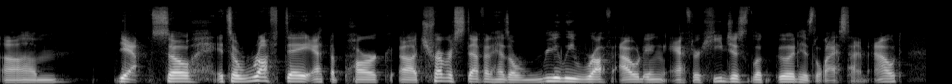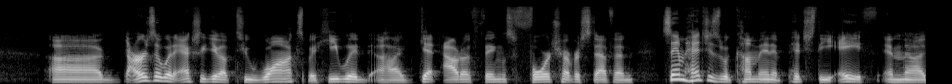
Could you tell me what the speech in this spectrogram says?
Um, yeah, so it's a rough day at the park. Uh, Trevor Stephan has a really rough outing after he just looked good his last time out. Uh, Garza would actually give up two walks, but he would uh, get out of things for Trevor Stephan. Sam Hentges would come in and pitch the eighth and uh,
